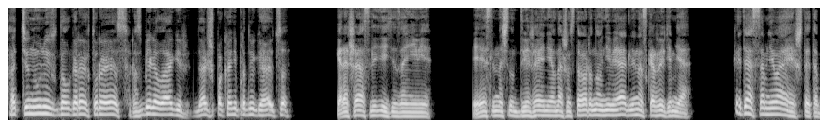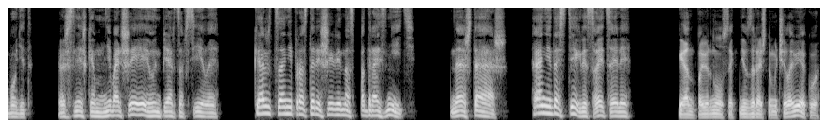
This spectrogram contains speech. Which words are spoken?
«Оттянулись к Долгарех Туреес, разбили лагерь, дальше пока не продвигаются». «Хорошо, следите за ними. Если начнут движение в нашу сторону, немедленно скажите мне. Хотя сомневаюсь, что это будет. Уж слишком небольшие у имперцев силы. Кажется, они просто решили нас подразнить. Да что ж, они достигли своей цели». Хан повернулся к невзрачному человеку,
